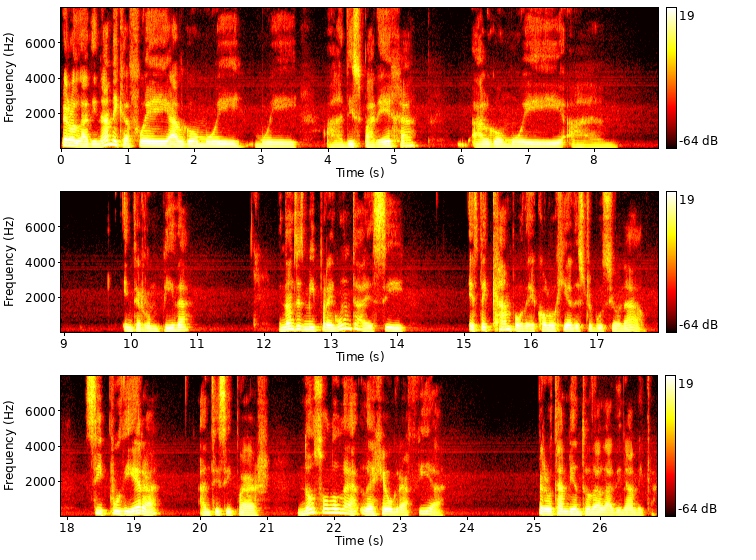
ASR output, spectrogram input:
Pero la dinámica fue algo muy, muy ah, dispareja, algo muy interrumpida. Entonces mi pregunta es si este campo de ecología distribucional, si pudiera anticipar no solo la geografía, pero también toda la dinámica.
